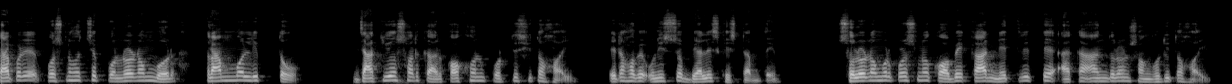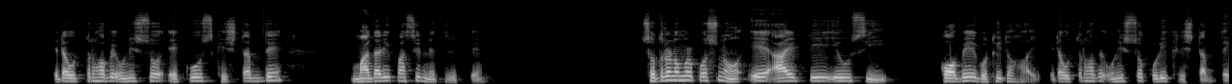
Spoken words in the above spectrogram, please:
তারপরে প্রশ্ন হচ্ছে, পনেরো নম্বর ত্রাম্যলিপ্ত জাতীয় সরকার কখন প্রতিষ্ঠিত হয়? এটা হবে উনিশশো বিয়াল্লিশ খ্রিস্টাব্দে। ষোলো নম্বর প্রশ্ন, কবে কার নেতৃত্বে একা আন্দোলন সংগঠিত হয়? এটা উত্তর হবে উনিশশো একুশ খ্রিস্টাব্দে মাদারিপাসির নেতৃত্বে। সতেরো নম্বর প্রশ্ন, এআইটিইউসি কবে গঠিত হয়? এটা উত্তর হবে উনিশশো কুড়ি খ্রিস্টাব্দে।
